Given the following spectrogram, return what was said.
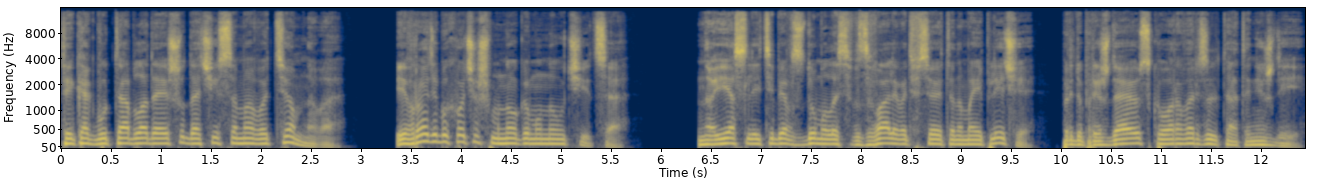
Ты как будто обладаешь удачей самого темного, и вроде бы хочешь многому научиться. Но если тебе вздумалось взваливать все это на мои плечи, предупреждаю, скорого результата не жди.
